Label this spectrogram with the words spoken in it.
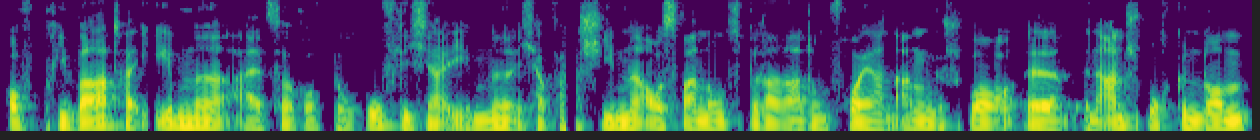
auf privater Ebene als auch auf beruflicher Ebene. Ich habe verschiedene Auswanderungsberatungen vorher in, äh, in, Anspruch genommen.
